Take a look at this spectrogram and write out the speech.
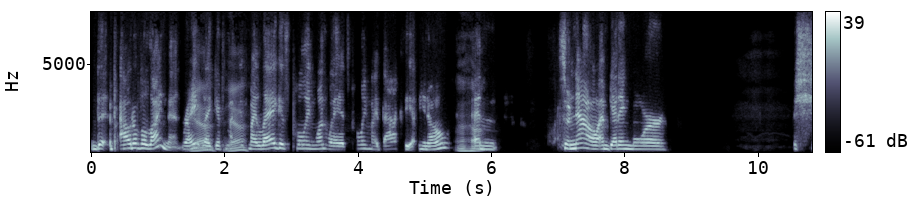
the, out of alignment right Yeah, like if my, yeah. if my leg is pulling one way it's pulling my back the you know Uh-huh. and so now i'm getting more Sh-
